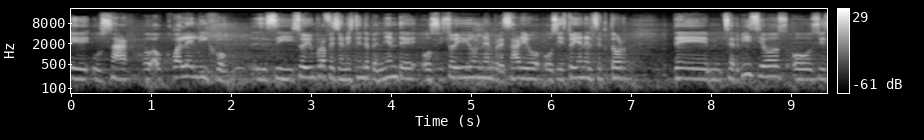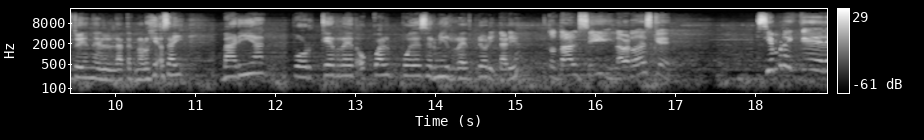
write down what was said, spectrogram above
eh, usar o, cuál elijo? Si soy un profesionista independiente o si soy un empresario o si estoy en el sector de servicios o si estoy en la tecnología. O sea, ¿varía por qué red o cuál puede ser mi red prioritaria? Total, sí. La verdad es que siempre hay que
